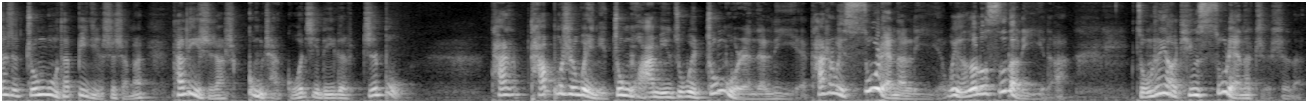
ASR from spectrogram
但是中共它毕竟是什么？它历史上是共产国际的一个支部，它它不是为你中华民族、为中国人的利益，它是为苏联的利益、为俄罗斯的利益的。总是要听苏联的指示的，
